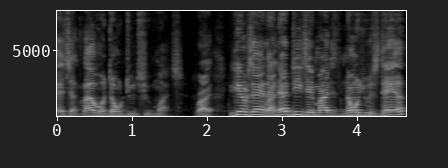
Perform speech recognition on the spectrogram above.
at your level and don't do too much. Right. You get what I'm saying? Right. And that DJ might have known you was there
